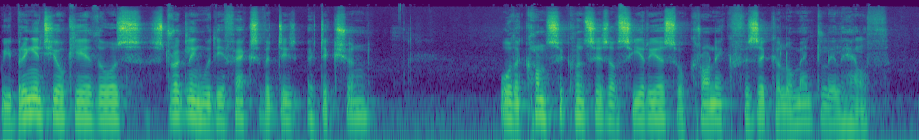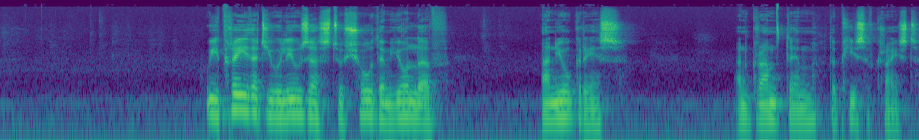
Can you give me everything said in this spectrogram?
We bring into your care those struggling with the effects of addiction or the consequences of serious or chronic physical or mental ill health. We pray that you will use us to show them your love and your grace and grant them the peace of Christ.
